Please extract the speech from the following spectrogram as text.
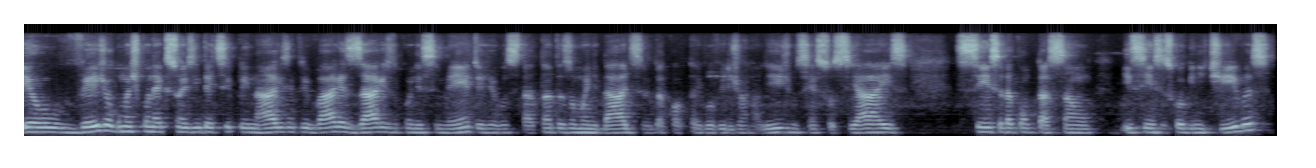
eu vejo algumas conexões interdisciplinares entre várias áreas do conhecimento, eu vou citar tantas humanidades, da qual está envolvido jornalismo, ciências sociais, ciência da computação e ciências cognitivas,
